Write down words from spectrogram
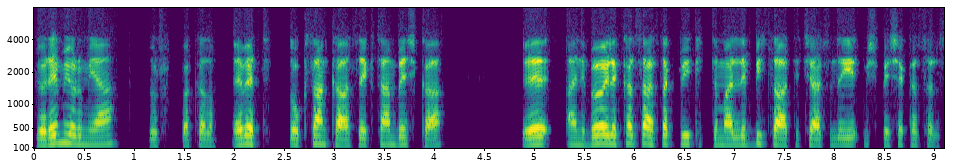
Göremiyorum ya. Dur bakalım. Evet 90K 85K. Ve hani böyle kasarsak büyük ihtimalle 1 saat içerisinde 75'e kasarız.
